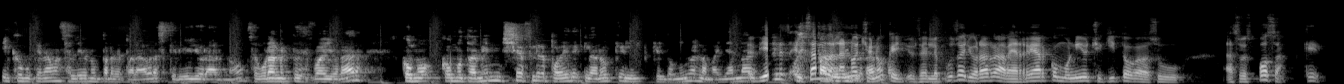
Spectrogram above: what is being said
y como que nada más salieron un par de palabras, quería llorar, ¿no? Seguramente se fue a llorar. Como, como también Scheffler por ahí declaró que el, que el domingo en la mañana. El, viernes, el pues, sábado en la noche, llorar, ¿no? Que se le puso a llorar, a berrear como niño chiquito a su, a su esposa. Que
